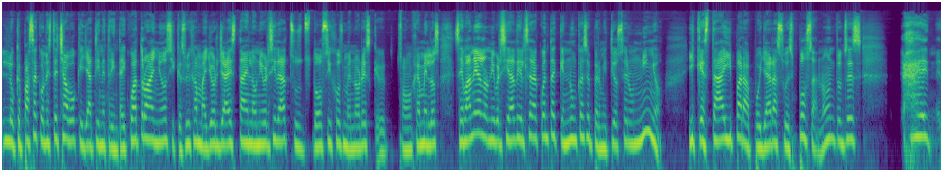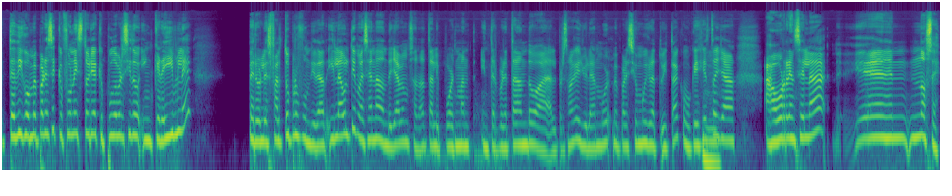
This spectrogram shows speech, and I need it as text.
lo que pasa con este chavo que ya tiene 34 años y que su hija mayor ya está en la universidad, sus dos hijos menores que son gemelos se van a ir a la universidad y él se da cuenta que nunca se permitió ser un niño y que está ahí para apoyar a su esposa, ¿no? Entonces, te digo, me parece que fue una historia que pudo haber sido increíble, pero les faltó profundidad. Y la última escena donde ya vemos a Natalie Portman interpretando al personaje de Julianne Moore me pareció muy gratuita. Como que dije, esta Ujú. ya ahórrensela. eh, no sé.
